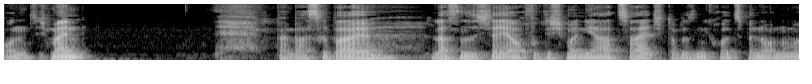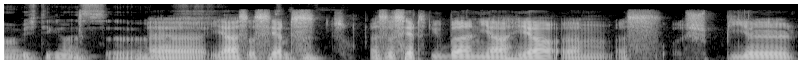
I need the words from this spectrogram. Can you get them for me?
und ich meine, beim Basketball lassen sich da ja auch wirklich mal ein Jahr Zeit. Ich glaube, da sind die Kreuzbänder auch nochmal wichtiger als. Äh, Äh, ja, es ist jetzt, es ist jetzt über ein Jahr her. Ähm, es Spiel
